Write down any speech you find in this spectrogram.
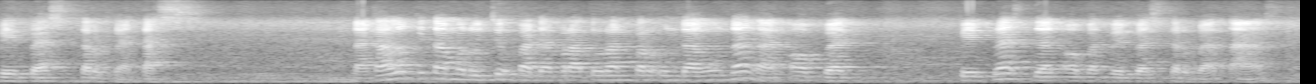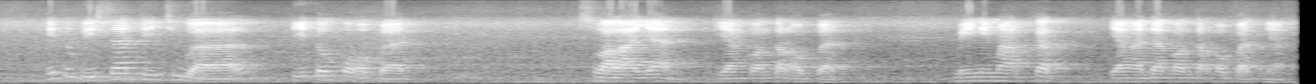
bebas terbatas Nah, kalau kita merujuk pada peraturan perundang-undangan obat bebas dan obat bebas terbatas itu bisa dijual di toko obat, swalayan yang konter obat, minimarket yang ada konter obatnya.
